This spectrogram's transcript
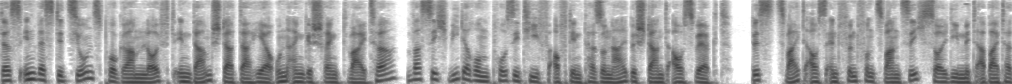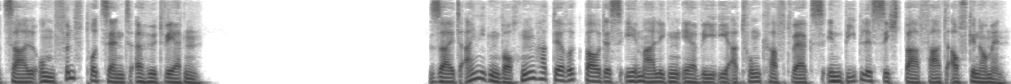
Das Investitionsprogramm läuft in Darmstadt daher uneingeschränkt weiter, was sich wiederum positiv auf den Personalbestand auswirkt, bis 2025 soll die Mitarbeiterzahl um 5% erhöht werden. Seit einigen Wochen hat der Rückbau des ehemaligen RWE-Atomkraftwerks in Biblis sichtbar Fahrt aufgenommen.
